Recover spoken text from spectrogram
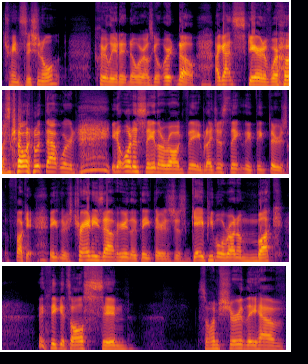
transitional. Clearly, I didn't know where I was going. Or no, I got scared of where I was going with that word. You don't want to say the wrong thing, but I just think they think there's fuck it. They think there's trannies out here. They think there's just gay people run amok. They think it's all sin. So I'm sure they have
